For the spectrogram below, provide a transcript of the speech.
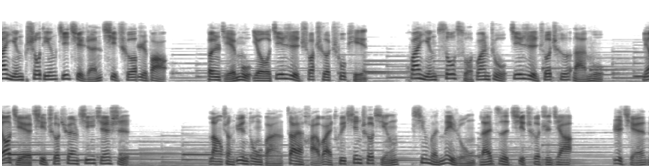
欢迎收听《机器人汽车日报》，本节目由今日说车出品。欢迎搜索关注“今日说车”栏目，了解汽车圈新鲜事。朗胜运动版在海外推新车型，新闻内容来自汽车之家。日前，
